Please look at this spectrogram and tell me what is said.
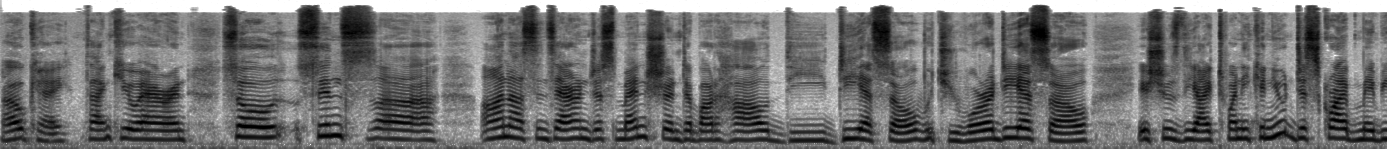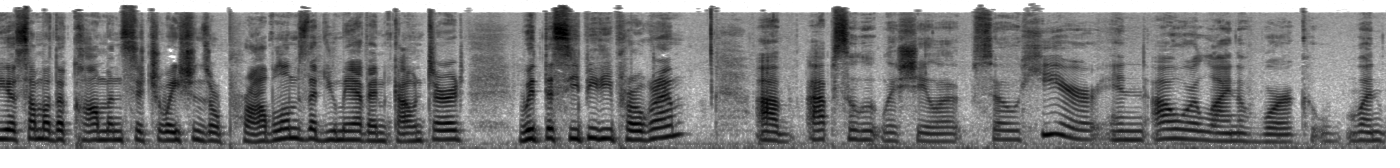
Okay, thank you, Aaron. So, since uh, Anna, since Aaron just mentioned about how the DSO, which you were a DSO, issues the I 20, can you describe maybe some of the common situations or problems that you may have encountered with the CPT program? Uh, absolutely, Sheila. So, here in our line of work, when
